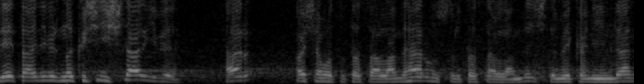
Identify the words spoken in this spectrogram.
detaylı bir nakışı işler gibi her aşaması tasarlandı, her unsuru tasarlandı. İşte mekaniğinden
